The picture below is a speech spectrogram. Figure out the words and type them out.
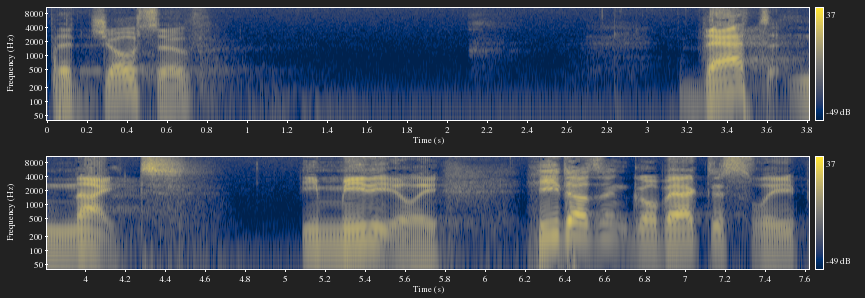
that Joseph, that night, immediately, he doesn't go back to sleep.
